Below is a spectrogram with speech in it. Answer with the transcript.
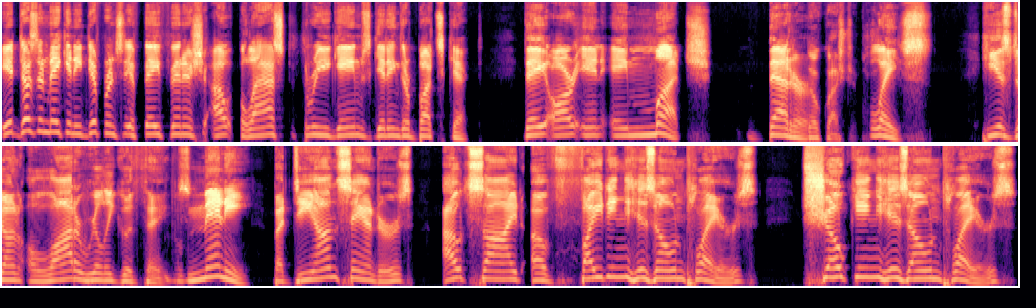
It doesn't make any difference if they finish out the last three games getting their butts kicked. They are in a much better No question. place. He has done a lot of really good things. Many. But Deion Sanders, outside of fighting his own players, choking his own players,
